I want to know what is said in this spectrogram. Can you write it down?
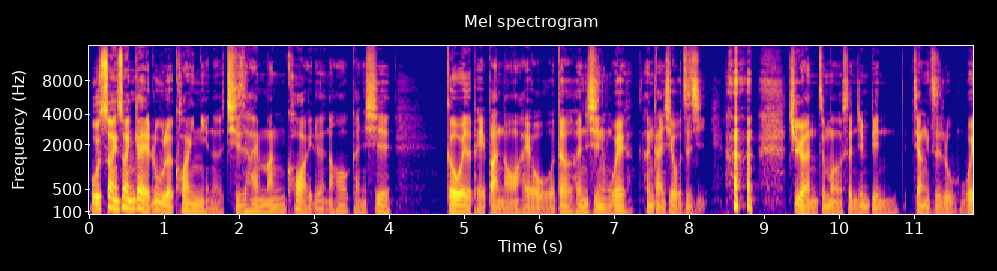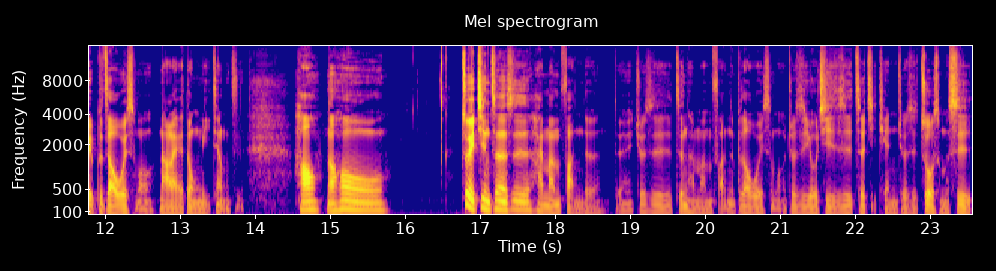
我算一算，应该也录了快一年了，其实还蛮快的。然后感谢各位的陪伴，然后还有我的恒心，我也很感谢我自己，居然这么神经病这样子录，我也不知道为什么哪来的动力这样子。好，然后最近真的是还蛮烦的，对，就是真的还蛮烦的，不知道为什么，就是尤其是这几天，就是做什么事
